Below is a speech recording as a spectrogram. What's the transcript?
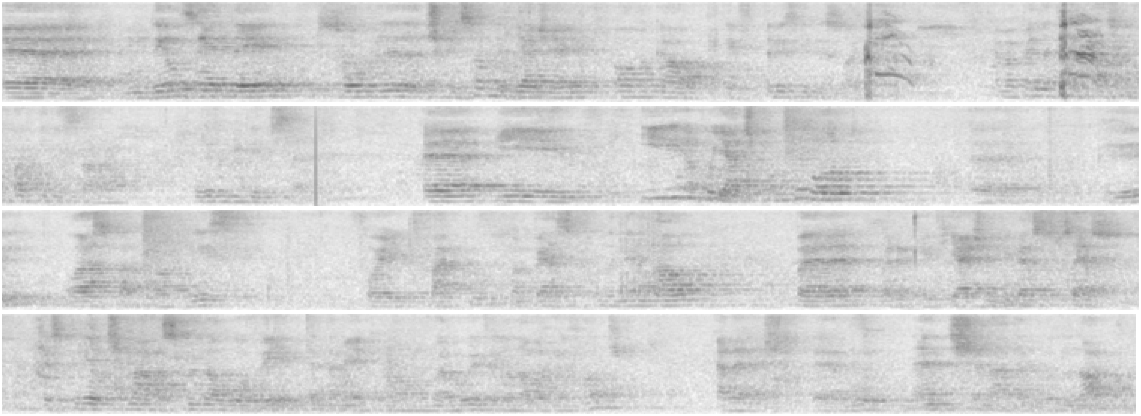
eh, um deles é até sobre a descrição da viagem aérea ao Macau, que teve três edições. É uma pena que não faça uma quarta edição, é um livro muito interessante. Eh, e, e apoiados por um piloto, eh, que, lá se está a polícia, foi de facto uma peça fundamental para, para que a viagem tivesse sucesso. Esse piloto chamava-se Manuel Gouveia, que também aqui o nome uma rua em Vila Nova de Fontes, era a rua antes chamada Rua do Norte,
